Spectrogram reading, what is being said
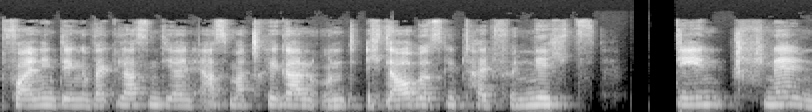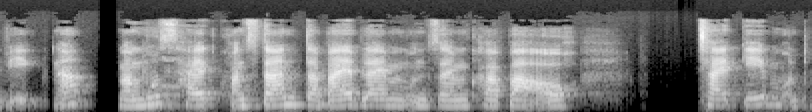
vor allen Dingen Dinge weglassen, die einen erstmal triggern. Und ich glaube, es gibt halt für nichts den schnellen Weg. Ne? Man muss halt konstant dabei bleiben und seinem Körper auch Zeit geben. Und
